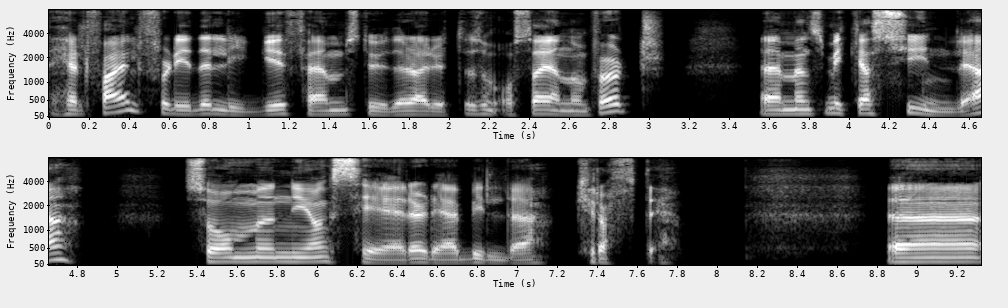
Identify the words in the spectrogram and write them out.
helt feil, fordi det ligger fem studier der ute som også er gjennomført, men som ikke er synlige, som nyanserer det bildet kraftig. Eh,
